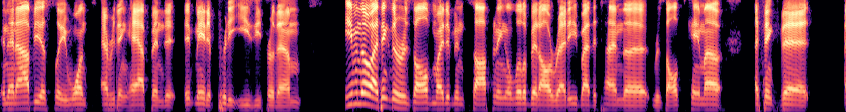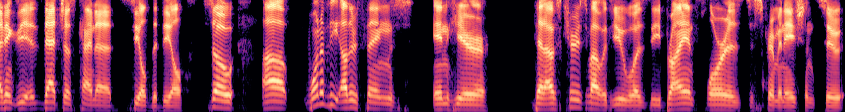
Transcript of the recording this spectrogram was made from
And then, obviously, once everything happened, it, it made it pretty easy for them even though I think the resolve might have been softening a little bit already by the time the results came out, I think that I think that just kind of sealed the deal. So uh, one of the other things in here that I was curious about with you was the Brian Flores discrimination suit,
